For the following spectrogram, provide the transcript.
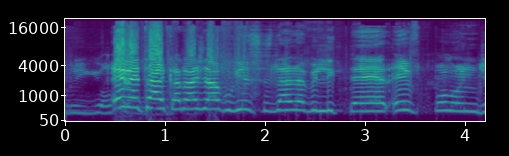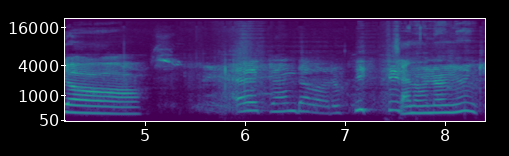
Evet arkadaşlar bugün sizlerle birlikte ev bol oynayacağız. Evet ben de varım. Sen oynamıyorsun ki.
